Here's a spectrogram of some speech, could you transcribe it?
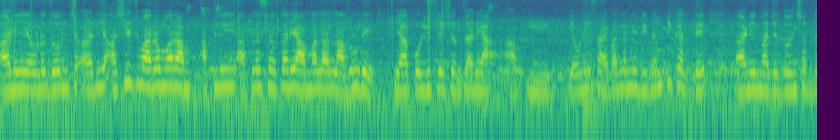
आणि एवढं दोन श- आणि अशीच वारंवार आम आपली आपलं सहकार्य आम्हाला लाभू दे या पोलीस स्टेशनचं. आणि आप- एवढी साहेबांना मी विनंती करते. आणि माझे दोन शब्द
